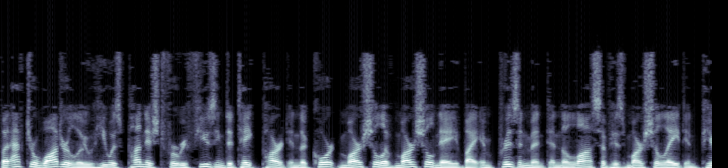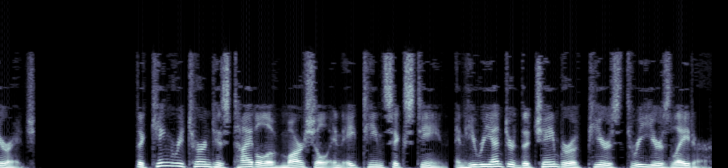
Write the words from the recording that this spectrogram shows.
but after Waterloo he was punished for refusing to take part in the court-martial of Marshal Ney by imprisonment and the loss of his marshalate and peerage. The king returned his title of Marshal in 1816, and he re-entered the Chamber of Peers three years later.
